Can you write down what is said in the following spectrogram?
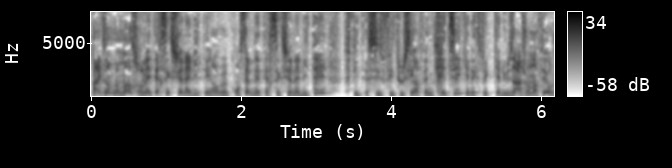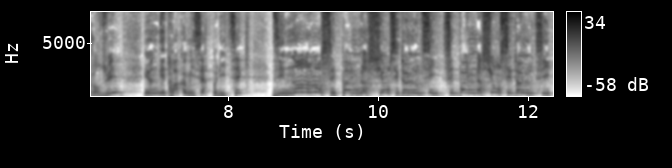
par exemple, un moment sur l'intersectionnalité. Le concept d'intersectionnalité, Fitoussi en fait une critique, il explique quel usage on en fait aujourd'hui. Et une des trois commissaires politiques dit non, non, non, c'est pas une notion, c'est un outil. C'est pas une notion, c'est un outil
